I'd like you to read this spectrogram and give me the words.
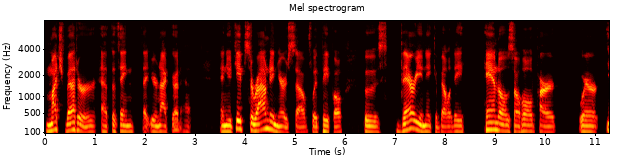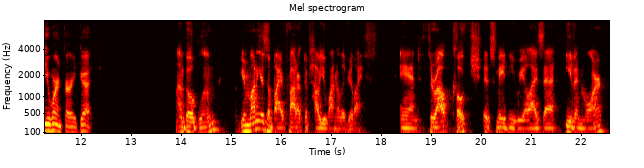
much better at the thing that you're not good at. And you keep surrounding yourself with people whose their unique ability handles a whole part where you weren't very good. I'm Bill Bloom. Your money is a byproduct of how you want to live your life. And throughout coach, it's made me realize that even more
